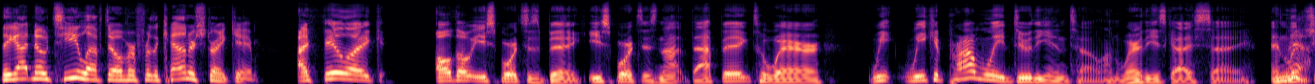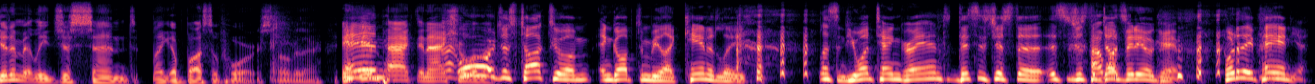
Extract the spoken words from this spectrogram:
They got no tea left over for the Counter Strike game. I feel like although esports is big, esports is not that big to where we we could probably do the intel on where these guys say and Yeah. legitimately just send like a bus of whores over there and, And- impact an Uh, actual or event. just talk to them and go up to him and be like, candidly, listen, do you want 10 grand? This is just a this is just a How dumb much- video game. what are they paying you?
